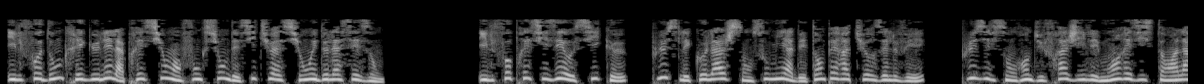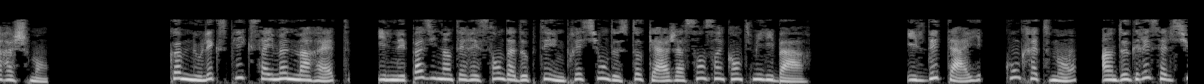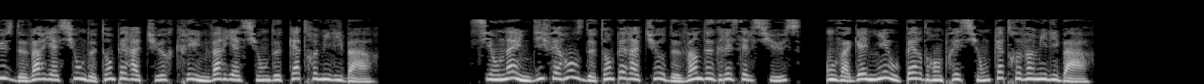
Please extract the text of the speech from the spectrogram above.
Il faut donc réguler la pression en fonction des situations et de la saison. Il faut préciser aussi que, plus les collages sont soumis à des températures élevées, plus ils sont rendus fragiles et moins résistants à l'arrachement. Comme nous l'explique Simon Marrett, il n'est pas inintéressant d'adopter une pression de stockage à 150 millibars. Il détaille, concrètement, un degré Celsius de variation de température crée une variation de 4 millibars. Si on a une différence de température de 20 degrés Celsius, on va gagner ou perdre en pression 80 millibars.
